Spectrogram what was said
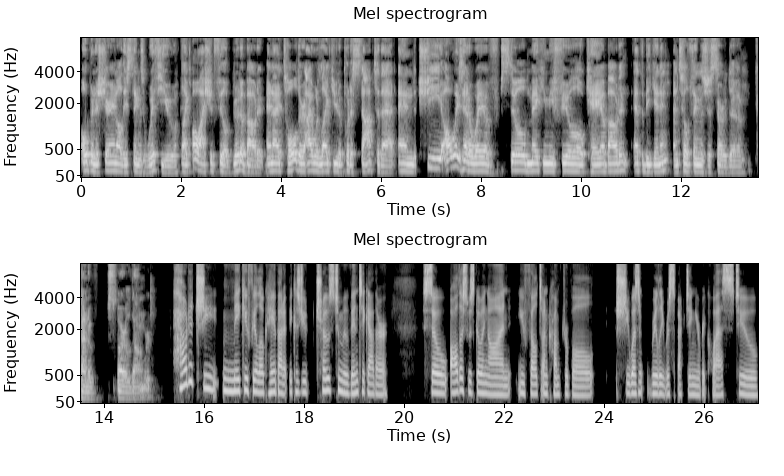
open to sharing all these things with you. Like, oh, I should feel good about it. And I told her I would like you to put a stop to that. And she always had a way of still making me feel okay about it at the beginning until things just started to kind of spiral downward. How did she make you feel okay about it? Because you chose to move in together. So all this was going on. You felt uncomfortable. She wasn't really respecting your requests to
